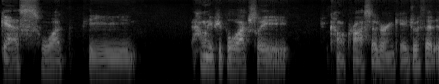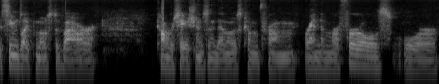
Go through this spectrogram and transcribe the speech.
guess what the how many people will actually come across it or engage with it. It seems like most of our conversations and demos come from random referrals or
